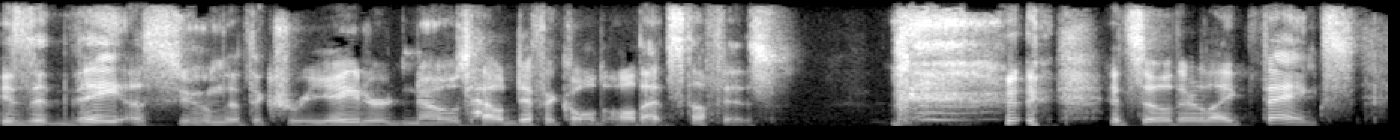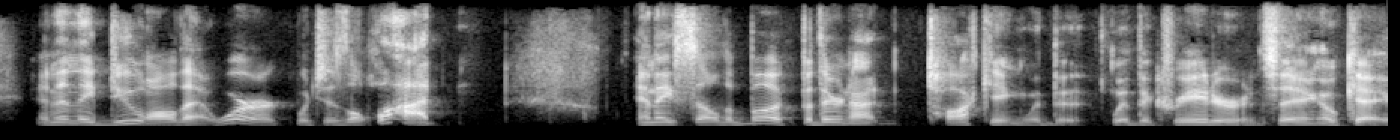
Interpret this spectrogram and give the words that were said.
is that they assume that the creator knows how difficult all that stuff is. and so they're like, thanks. And then they do all that work, which is a lot, and they sell the book, but they're not talking with the with the creator and saying, okay,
